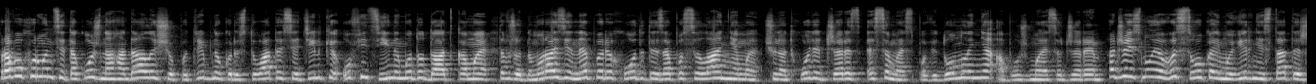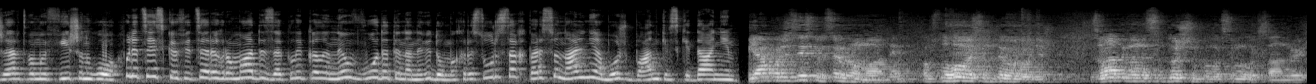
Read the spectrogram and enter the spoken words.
Правоохоронці також нагадали, що потрібно користуватися тільки офіційними додатками та в жодному разі не переходити за посиланнями, що надходять через смс-повідомлення або ж меседжери. Адже існує висока ймовірність стати жертвами фішингу. Поліцейські офіцери громади закликали не вводити на невідомих ресурсах персональні або ж банківські дані. Я поліцейський офіцер громади, обслуговую СМТ Воронеж. Звати мене Сидорченко Максим Олександрович.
